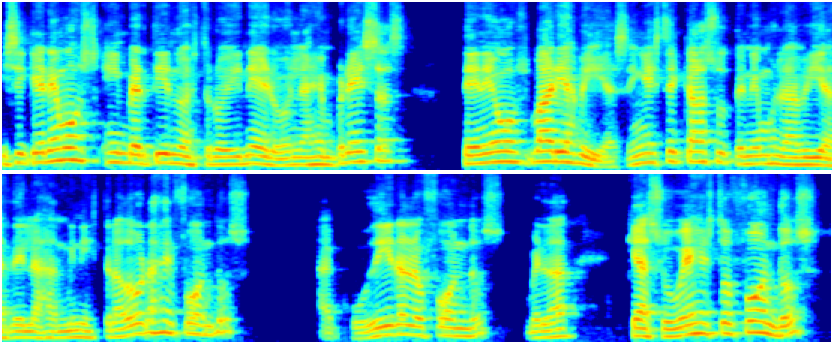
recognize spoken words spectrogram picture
Y si queremos invertir nuestro dinero en las empresas, tenemos varias vías. En este caso tenemos las vías de las administradoras de fondos, acudir a los fondos, ¿verdad? Que a su vez estos fondos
